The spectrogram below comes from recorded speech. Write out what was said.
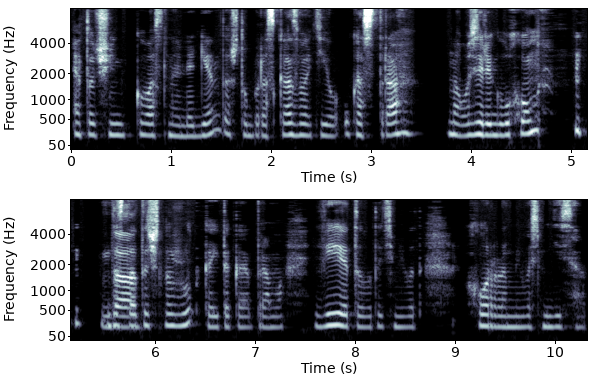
Это очень классная легенда, чтобы рассказывать ее у костра на озере Глухом. Да. Достаточно жутко и такая прямо веет вот этими вот хоррорами 80-х.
